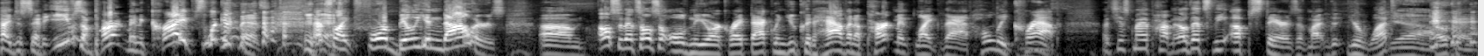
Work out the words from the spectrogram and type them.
I just said Eve's apartment. Cripes! Look at this. That's like four billion dollars. Um, also, that's also old New York, right? Back when you could have an apartment like that. Holy crap! That's just my apartment. Oh, that's the upstairs of my. The, your what? Yeah. Okay.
